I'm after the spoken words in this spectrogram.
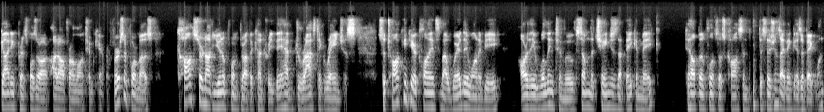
guiding principles I'd offer on long-term care. First and foremost, costs are not uniform throughout the country. They have drastic ranges. So talking to your clients about where they want to be, are they willing to move, some of the changes that they can make to help influence those costs and decisions, I think is a big one.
